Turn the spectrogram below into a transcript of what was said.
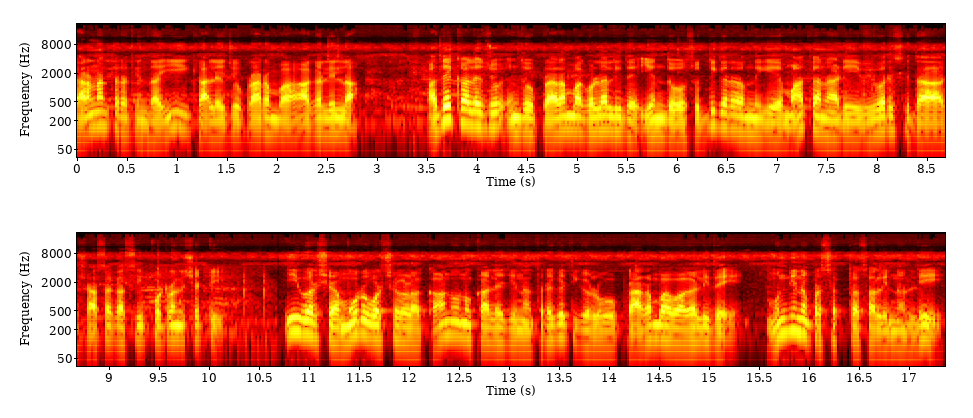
ಕಾರಣಾಂತರದಿಂದ ಈ ಕಾಲೇಜು ಪ್ರಾರಂಭ ಆಗಲಿಲ್ಲ. ಅದೇ ಕಾಲೇಜು ಇಂದು ಪ್ರಾರಂಭಗೊಳ್ಳಲಿದೆ ಎಂದು ಸುದ್ದಿಗಾರರೊಂದಿಗೆ ಮಾತನಾಡಿ ವಿವರಿಸಿದ ಶಾಸಕ ಸಿ ಪುಟ್ಟರಂಗಶೆಟ್ಟಿ ಈ ವರ್ಷ ಮೂರು ವರ್ಷಗಳ ಕಾನೂನು ಕಾಲೇಜಿನ ತರಗತಿಗಳು ಪ್ರಾರಂಭವಾಗಲಿದೆ. ಮುಂದಿನ ಪ್ರಸಕ್ತ ಸಾಲಿನಲ್ಲಿ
